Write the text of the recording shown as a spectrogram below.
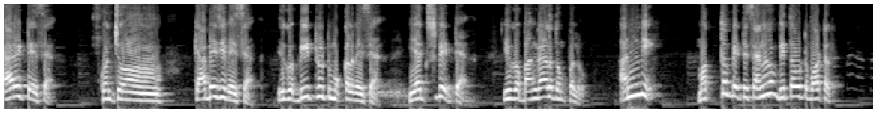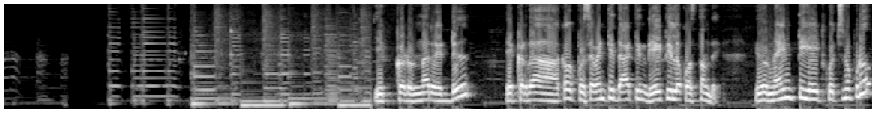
క్యారెట్ వేసా. కొంచెం క్యాబేజీ వేసా. ఇదిగో బీట్రూట్ ముక్కలు వేసా. ఎగ్స్ పెట్టా. ఇదిగో బంగాళదుంపలు. అన్నీ మొత్తం పెట్టేశాను వితౌట్ వాటర్ ఇక్కడున్న రెడ్ ఇక్కడ దాకా ఇప్పుడు సెవెంటీ దాటింది ఎయిటీలోకి వస్తుంది. ఇది నైంటీ ఎయిట్కి వచ్చినప్పుడు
